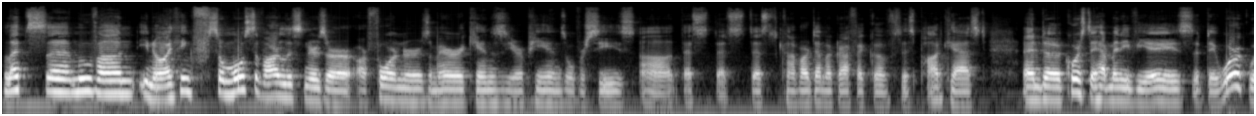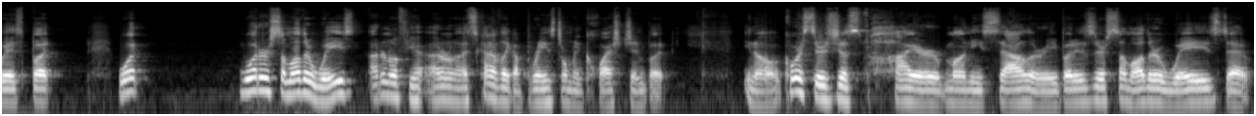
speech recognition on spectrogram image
let's uh, move on. You know, I think so. Most of our listeners are, are foreigners, Americans, Europeans, overseas. Uh, that's that's that's kind of our demographic of this podcast. And uh, of course, they have many VAs that they work with. But what what are some other ways? I don't know if you. I don't know. It's kind of like a brainstorming question, but you know, of course, there's just higher money salary. But is there some other ways that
